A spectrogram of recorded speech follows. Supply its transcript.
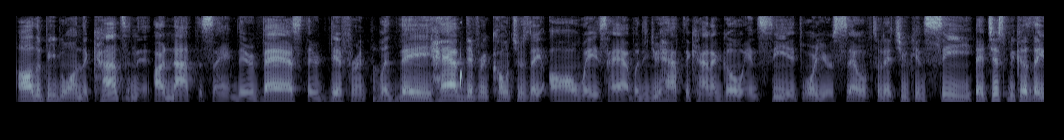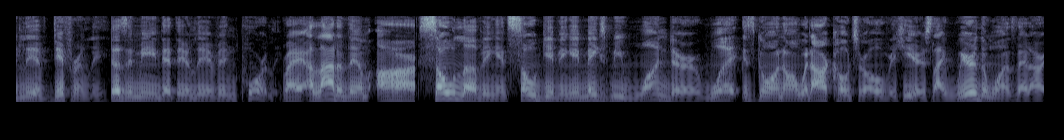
All the people on the continent are not the same. They're vast, they're different, but they have different cultures. They always have. But you have to kind of go and see it for yourself so that you can see that just because they live differently doesn't mean that they're living poorly, right? A lot of them are so loving and so giving. It makes me wonder what is going on with our culture over here. It's like we're the ones that are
